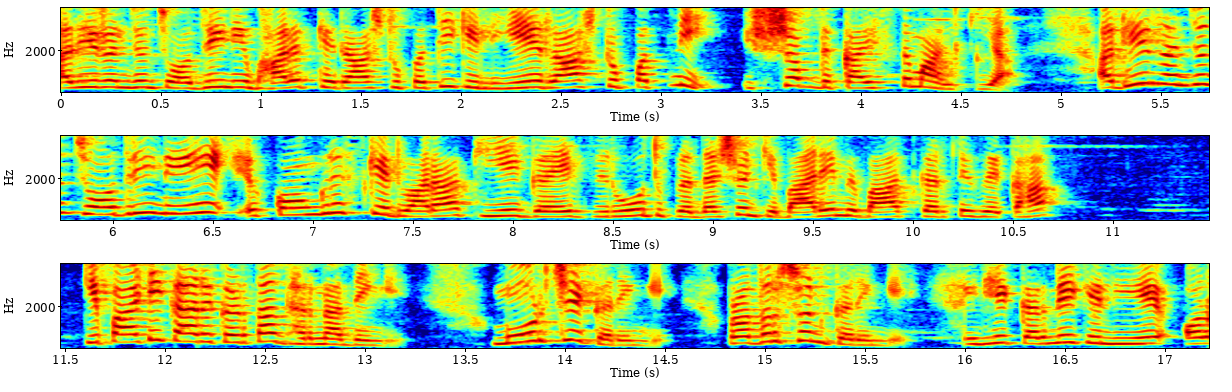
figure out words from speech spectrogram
अधीर रंजन चौधरी ने भारत के राष्ट्रपति के लिए राष्ट्रपत्नी शब्द का इस्तेमाल किया। अधीर रंजन चौधरी ने कांग्रेस के द्वारा किए गए विरोध प्रदर्शन के बारे में बात करते हुए कहा कि पार्टी कार्यकर्ता धरना देंगे, मोर्चे करेंगे, प्रदर्शन करेंगे, इन्हें करने के लिए और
